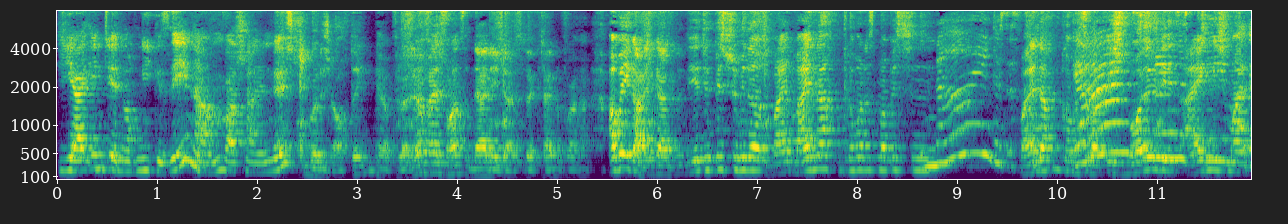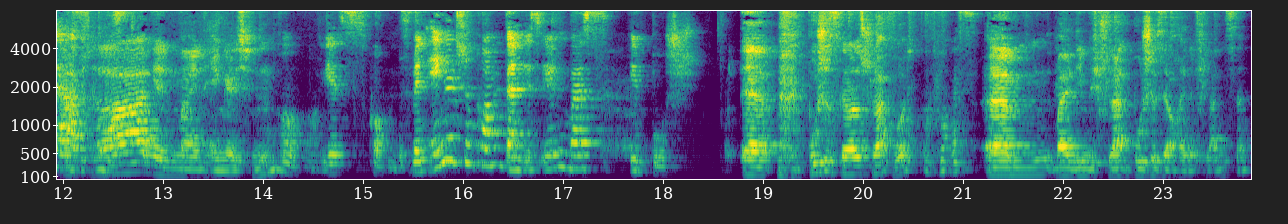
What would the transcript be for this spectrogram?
die ja Indien noch nie gesehen haben, wahrscheinlich. Würde ich auch denken. Ja, vielleicht, ja, vielleicht waren es. Nein, nee, da ist der kleine Frage. Aber egal, egal. Du bist schon wieder bei Weihnachten, können wir das mal ein bisschen. Nein, das ist Weihnachten kommt zurück. Ich wollte jetzt eigentlich Thema, mal erfragen, mein Engelchen. Oh, jetzt kommt's. Wenn Engelchen kommt, dann ist irgendwas im Busch. Äh, Busch ist genau das Schlagwort. Was? Ähm, weil nämlich Pflan- Busch ist ja auch eine Pflanze.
